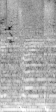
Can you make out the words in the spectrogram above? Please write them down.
It's strange,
